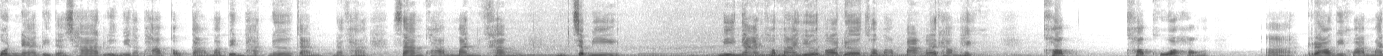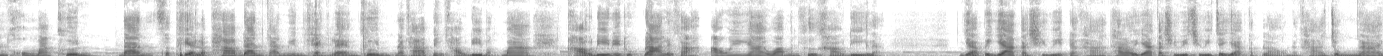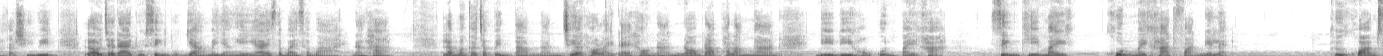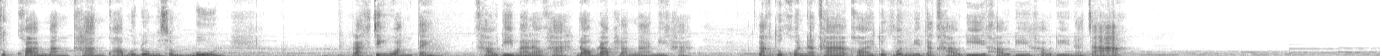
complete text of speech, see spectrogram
คนในอดีตชาติ หรือมิตรภาพเก่าๆมาเป็นพาร์ทเนอร์กันนะคะ สร้างความมั่นคั่งจะมีมีงานเข้ามาเยอะออเดอร์เข้ามาปัง และทำให้ครอบครอบครัวของอเรามีความมั่นคงมากขึ้น ด้านเสถียรภาพด้านการเงินแข็งแรงขึ้นนะคะ เป็นข่าวดีมากๆ ข่าวดีในทุกด้านเลยค่ะ เอาง่าย ๆ ว่ามันคือข่าวดีแหละ อย่าไปยากกับชีวิตนะคะ ถ้าเรายากกับชีวิตชีวิตจะยากกับเรานะคะ จงง่ายกับชีวิต เราจะได้ทุกสิ่งทุกอย่างมาอย่างง่ายๆ สบายๆนะคะ แล้วมันก็จะเป็นตามนั้นเชื่อเท่าไหร่ได้เท่านั้น น้อมรับพลังงานดีๆ ของคุณไปค่ะ สิ่งที่ไม่คุณไม่คาดฝันนี่แหละ คือความสุขความมั่งคั่ง ความอุดมสมบูรณ์ รักจริงหวังแต่งข่าวดีมาแล้วค่ะ น้อมรับพลังงานนี้ค่ะรักทุกคนนะคะ ขอให้ทุกคนมีแต่ข่าวดีข่าวดีข่าวดีนะจ๊ะ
